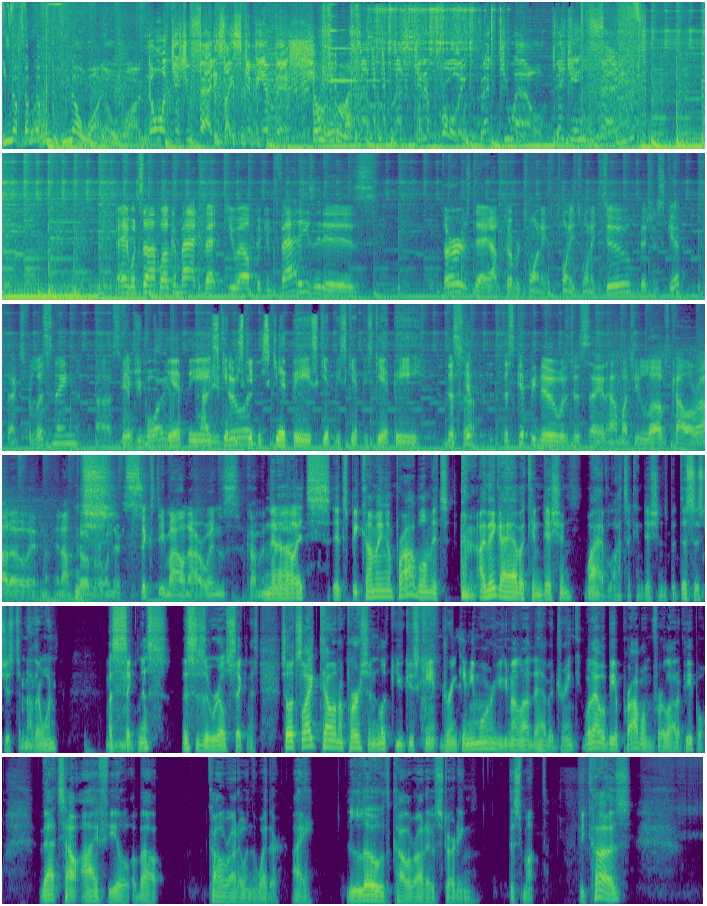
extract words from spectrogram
No, no, no, no one, no one, no one gives you fatties like Skippy and Bish. Show me the money. Let's, let's get it rolling. BetQL, picking fatties. Hey, what's up? Welcome back. BetQL picking fatties. It is Thursday, October 20th, 2022. Bish and Skip, thanks for listening. Uh, Skippy boy. Skippy, how you Skippy, doing? Skippy, Skippy, Skippy, Skippy, Skippy. The What's skip, up? the Skippy dude was just saying how much he loves Colorado in, in October when there's 60 mile an hour winds coming. No, it's it's becoming a problem. It's I think I have a condition. Well, I have lots of conditions, but this is just another one. A Mhm. sickness. This is a real sickness. So it's like telling a person, look, you just can't drink anymore. You're not allowed to have a drink. Well, that would be a problem for a lot of people. That's how I feel about Colorado and the weather. I loathe Colorado starting this month because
